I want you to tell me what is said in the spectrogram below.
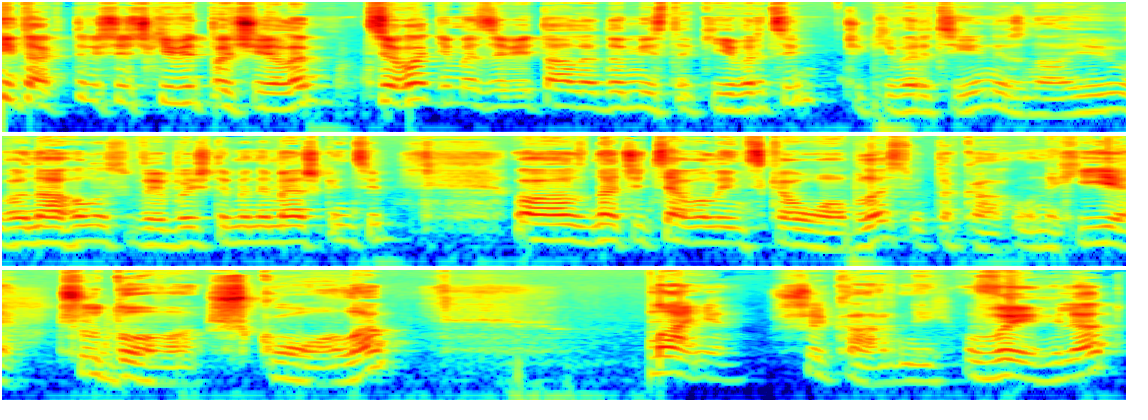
І так, трішечки відпочили. Сьогодні ми завітали до міста Ківерці, чи Ківерці, не знаю, наголос, вибачте мене, мешканці. О, значить, це Волинська область, от така у них є чудова школа, має шикарний вигляд.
